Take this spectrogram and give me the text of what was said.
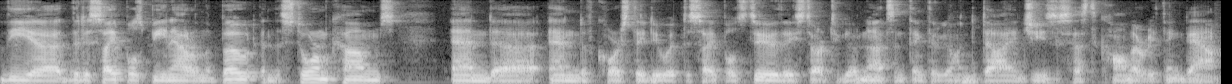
the uh, the disciples being out on the boat, and the storm comes, and uh, and of course they do what disciples do. They start to go nuts and think they're going to die, and Jesus has to calm everything down.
